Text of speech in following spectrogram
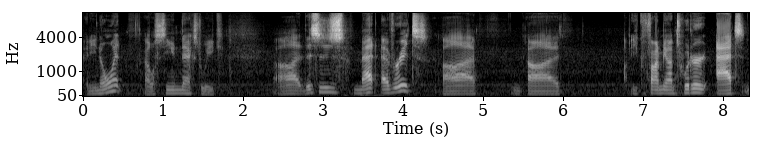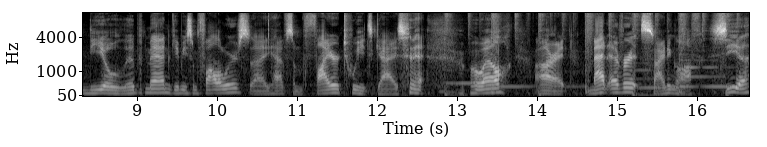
And you know what? I will see you next week. Uh, this is Matt Everett. Uh, uh, you can find me on Twitter at NeoLibman. Give me some followers. I have some fire tweets, guys. well, all right. Matt Everett signing off. See ya.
